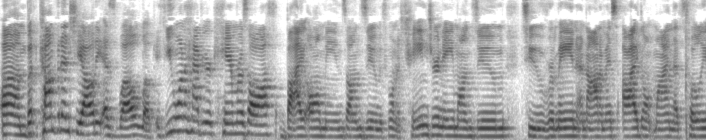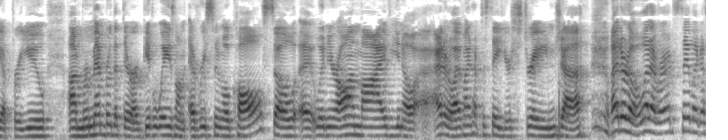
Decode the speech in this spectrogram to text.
Um, but confidentiality as well. Look, if you want to have your cameras off, by all means on Zoom. If you want to change your name on Zoom to remain anonymous, I don't mind. That's totally up for you. Um, remember that there are giveaways on every single call. So uh, when you're on live, you know, I, I, don't know, I might have to say you're strange. Uh, I don't know, whatever. I would say like a,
